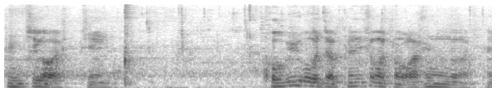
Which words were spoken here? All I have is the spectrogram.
김치가 맛있지. 고기보다 김치가 더 맛있는 것 같아.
